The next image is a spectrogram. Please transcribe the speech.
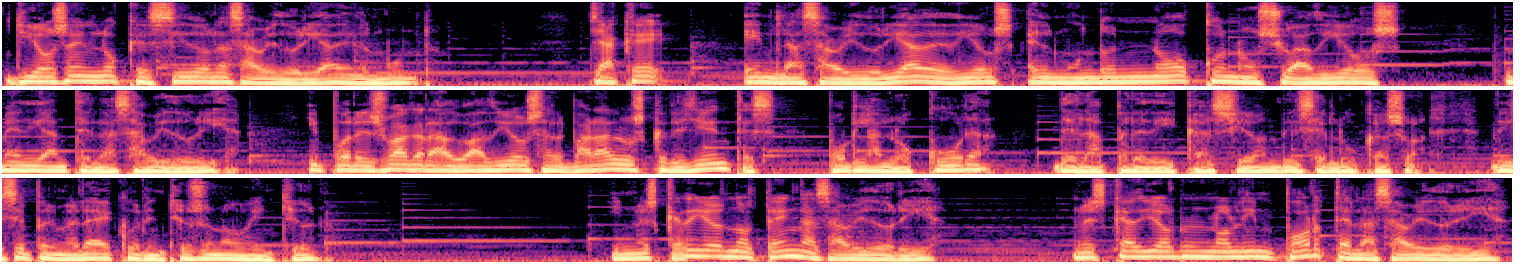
Dios ha enloquecido la sabiduría del mundo, ya que en la sabiduría de Dios, el mundo no conoció a Dios mediante la sabiduría. Y por eso agradó a Dios salvar a los creyentes por la locura de la predicación, dice Lucas, dice 1 Corintios 1:21. Y no es que Dios no tenga sabiduría, no es que a Dios no le importe la sabiduría,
